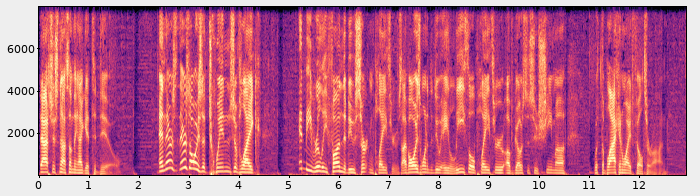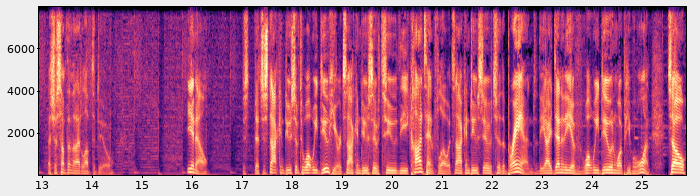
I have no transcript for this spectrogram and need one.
that's just not something I get to do. And there's there's always a twinge of like it'd be really fun to do certain playthroughs. I've always wanted to do a lethal playthrough of Ghost of Tsushima with the black and white filter on. That's just something that I'd love to do. You know, just that's just not conducive to what we do here. It's not conducive to the content flow. It's not conducive to the brand, the identity of what we do and what people want. So,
